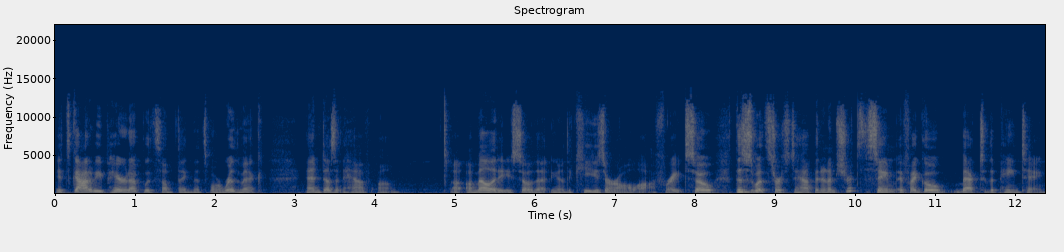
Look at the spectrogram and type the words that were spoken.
it's got to be paired up with something that's more rhythmic and doesn't have um, a, a melody so that you know the keys are all off right? So this is what starts to happen and i'm sure it's the same if i go back to the painting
